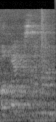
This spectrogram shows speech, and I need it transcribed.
Okay,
